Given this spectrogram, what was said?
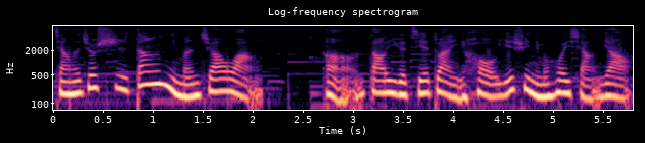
讲的就是当你们交往，嗯，到一个阶段以后，也许你们会想要。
